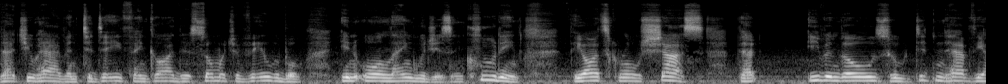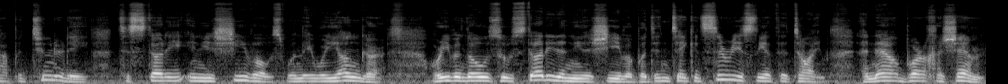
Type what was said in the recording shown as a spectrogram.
that you have. And today, thank God, there's so much available in all languages, including the ArtScroll Shas, that even those who didn't have the opportunity to study in yeshivos when they were younger, or even those who studied in the yeshiva but didn't take it seriously at the time, and now Baruch Hashem,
